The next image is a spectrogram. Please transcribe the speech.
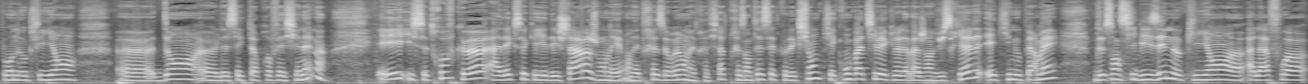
pour nos clients euh, dans euh, le secteur professionnel. Et il se trouve que avec ce cahier des charges, on est on est très heureux, on est très fiers de présenter cette collection qui est compatible avec le lavage industriel et qui nous permet de sensibiliser nos clients euh, à la fois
